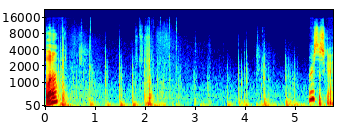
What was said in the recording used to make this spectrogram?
Hello? Where's this guy?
